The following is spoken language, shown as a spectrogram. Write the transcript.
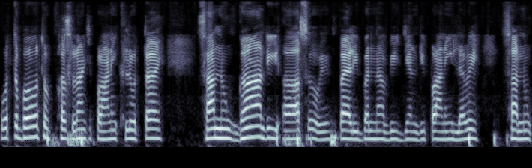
ਪੁੱਤ ਬਹੁਤ ਫਸਲਾਂ 'ਚ ਪਾਣੀ ਖਲੋਤਾ ਹੈ ਸਾਨੂੰ ਗਾਂ ਦੀ ਆਸ ਹੋਵੇ ਪੈਲੀ ਬੰਨਾ ਬੀਜਣ ਦੀ ਪਾਣੀ ਲਵੇ ਸਾਨੂੰ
